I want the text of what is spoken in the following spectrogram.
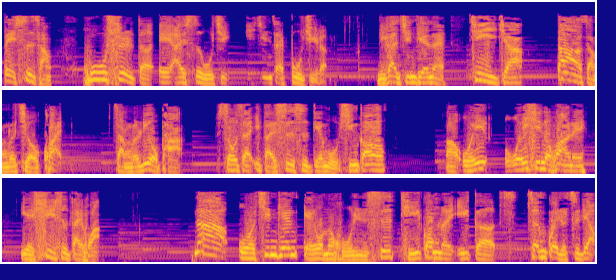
被市场忽视的 AI 伺服器已经在布局了，你看今天呢，技嘉大涨了九块，涨了六趴，收在一百四十四点五新高哦。啊，维维新的话呢，也蓄势待发。那我今天给我们粉丝提供了一个珍贵的资料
